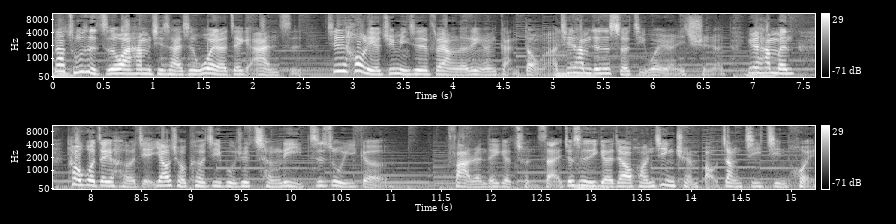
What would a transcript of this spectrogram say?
那除此之外，他们其实还是为了这个案子，其实后里的居民其实非常的令人感动啊。其实他们就是舍己为人一群人，因为他们透过这个和解，要求科技部去成立资助一个。法人的一个存在，就是一个叫环境权保障基金会。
